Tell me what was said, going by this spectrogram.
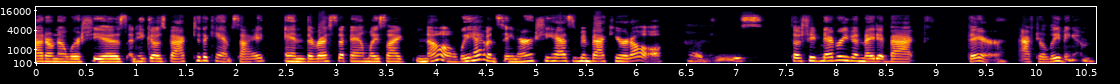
I don't know where she is. And he goes back to the campsite. And the rest of the family's like, No, we haven't seen her. She hasn't been back here at all. Oh jeez. So she'd never even made it back there after leaving him.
